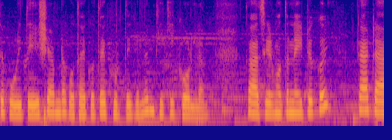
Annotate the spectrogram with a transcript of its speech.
তো পুরীতে এসে আমরা কোথায় কোথায় ঘুরতে গেলাম, কী কী করলাম। তো আজকের মতন এইটুকুই। টাটা!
